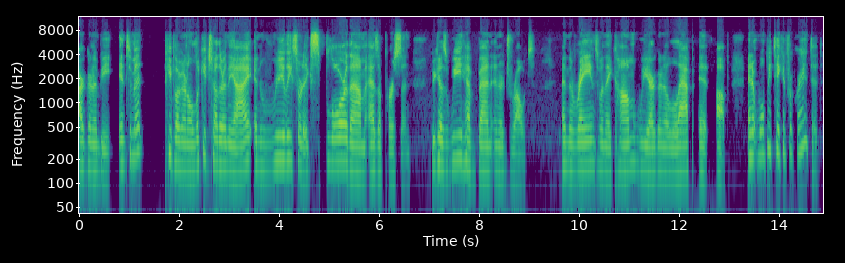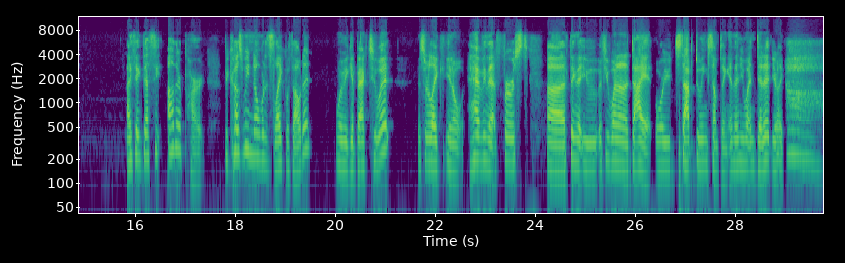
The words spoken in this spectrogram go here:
are going to be intimate. People are going to look each other in the eye and really sort of explore them as a person because we have been in a drought. And the rains, when they come, we are going to lap it up. And it won't be taken for granted. I think that's the other part because we know what it's like without it, when we get back to it, it's sort of like, you know, having that first uh, thing that you, if you went on a diet or you stopped doing something and then you went and did it, you're like, oh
